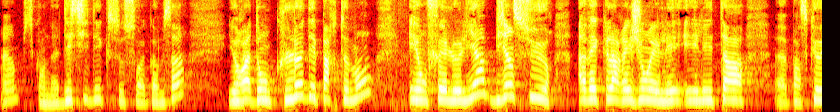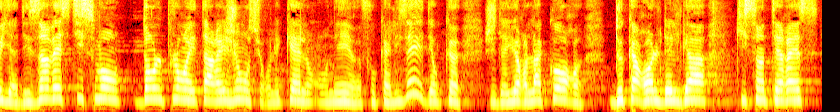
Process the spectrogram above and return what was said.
Hein, puisqu'on a décidé que ce soit comme ça. Il y aura donc le département et on fait le lien, bien sûr, avec la région et l'État, euh, parce qu'il y a des investissements dans le plan État-région sur lesquels on est euh, focalisé. Et donc, euh, j'ai d'ailleurs l'accord de Carole Delga qui s'intéresse,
